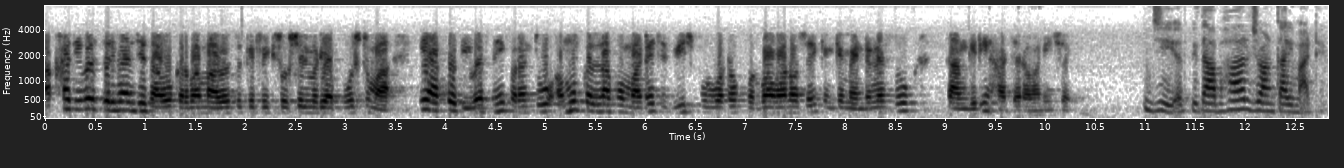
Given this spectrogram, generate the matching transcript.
આખા દિવસ દરમિયાન જે દાવો કરવામાં આવ્યો હતો, કેટલીક સોશિયલ મીડિયા પોસ્ટમાં, એ આખો દિવસ નહીં, પરંતુ અમુક કલાકો માટે જ વીજ પુરવઠો ખોરવાનો છે, કેમ કે મેન્ટેનન્સનું કામગીરી હાથ ધરાવવાની છે. જી, અર્પિત, આભાર. જાણકારી માટે.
